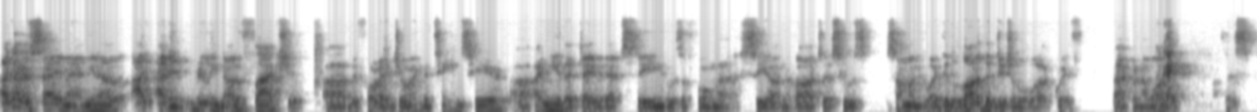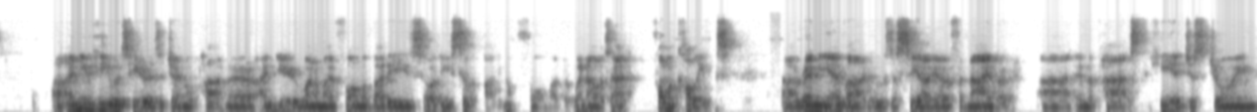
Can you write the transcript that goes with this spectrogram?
I gotta say, man, you know, I, I didn't really know Flagship uh, before I joined the teams here. Uh, I knew that David Epstein, who was a former CEO of Novartis, who was someone who I did a lot of the digital work with back when I was okay. at Novartis. Uh, I knew he was here as a general partner. I knew one of my former buddies, or he's still a buddy, not former, but when I was at former colleagues, uh, Remy Evard, who was a CIO for NIBR uh, in the past, he had just joined.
